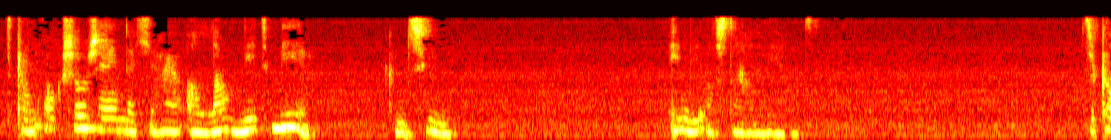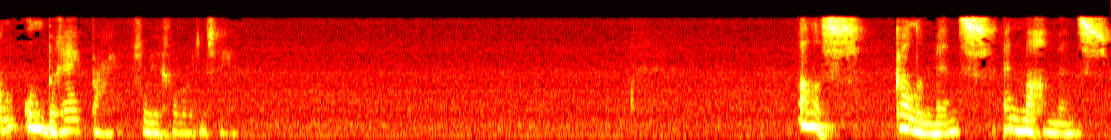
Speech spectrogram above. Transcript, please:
Het kan ook zo zijn dat je haar al lang niet meer kunt zien in die astrale wereld. Ze kan onbereikbaar voor je geworden zijn. Alles kan een mens en mag een mens.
